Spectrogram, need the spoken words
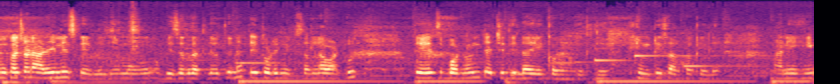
मुगाच्या डाळीनेच केलेली मूग भिजत घातले होते ना ते थोडे मिक्सरला वाटून तेच बनवून त्याची तिला हे करून घेतली खिमटीसारखं केलं. आणि ही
